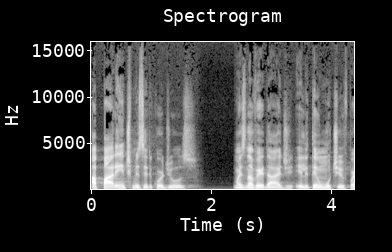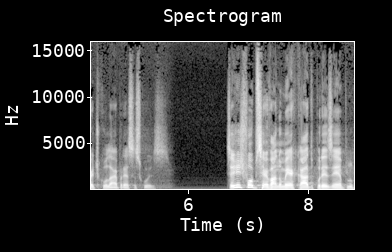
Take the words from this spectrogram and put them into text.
aparente misericordioso, mas na verdade ele tem um motivo particular para essas coisas. Se a gente for observar no mercado, por exemplo,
